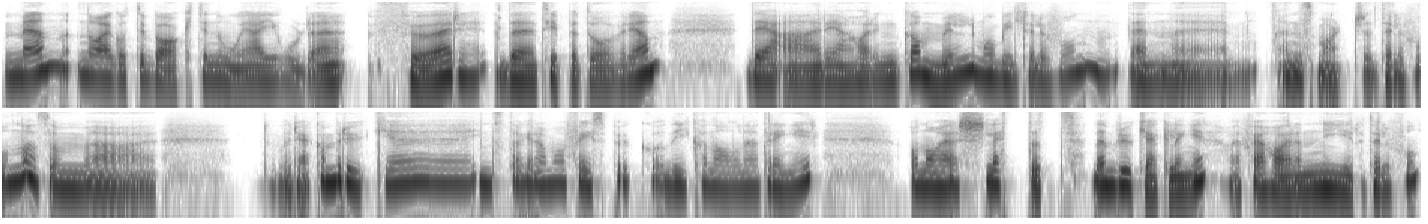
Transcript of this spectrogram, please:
Men nå har jeg gått tilbake til noe jeg gjorde før det tippet over igjen. Det er Jeg har en gammel mobiltelefon, en, eh, en smarttelefon, da, som eh, Hvor jeg kan bruke Instagram og Facebook og de kanalene jeg trenger. Og nå har jeg slettet Den bruker jeg ikke lenger, for jeg har en nyere telefon,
